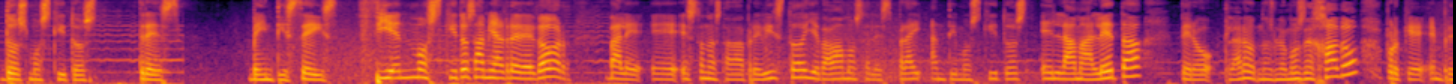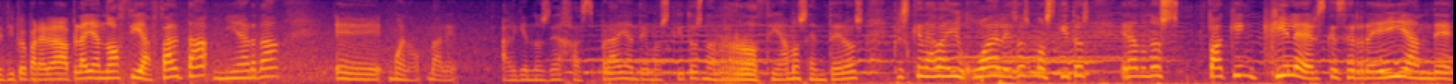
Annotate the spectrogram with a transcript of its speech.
dos mosquitos, tres, 26, 100 mosquitos a mi alrededor. Vale, eh, esto no estaba previsto, llevábamos el spray antimosquitos en la maleta, pero claro, nos lo hemos dejado porque en principio para ir a la playa no hacía falta, mierda. Eh, bueno, vale, alguien nos deja spray antimosquitos, nos rociamos enteros, pero es que daba igual, esos mosquitos eran unos fucking killers que se reían de,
